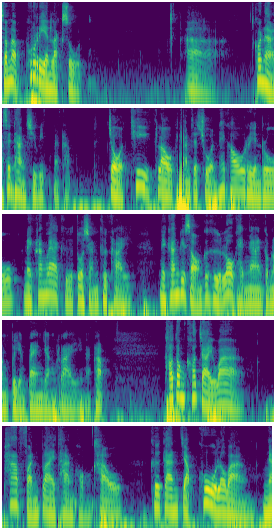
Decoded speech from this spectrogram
สำหรับผู้เรียนหลักสูตรค้นหาเส้นทางชีวิตนะครับ โจทย์ที่เราพยายามจะชวนให้เขาเรียนรู้ ในครั้งแรกคือตัวฉันคือใคร ในครั้งที่ 2 ก็คือโลกแห่งงานกำลังเปลี่ยนแปลงอย่างไรนะครับ เขาต้องเข้าใจว่า ภาพฝันปลายทางของเขา คือการจับคู่ระหว่างง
